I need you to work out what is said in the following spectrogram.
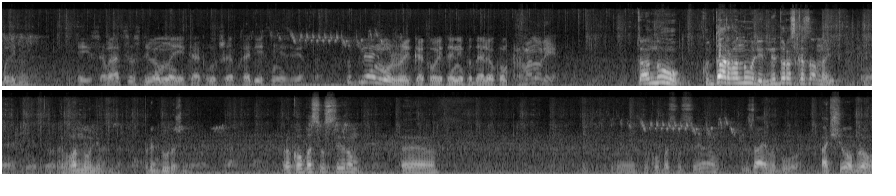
быть. Мгм. И соваться стрёмно, и как лучше обходить неизвестно. Тут глянь, мужик какой-то неподалеку. Рванули! Та ну! Куди рванули? Не дорозказав навіть. Эх, не то. Рванули, блін. Придурочні. Про ковбасу з сиром. Е, е, про ковбасу з сиром зайве було. А чого, бро?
